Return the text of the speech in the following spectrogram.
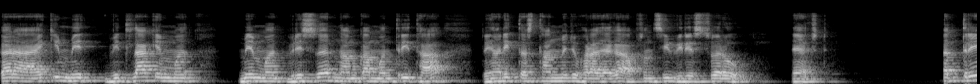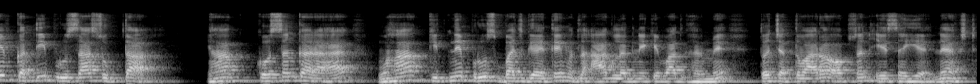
कर रहा है कि मिथिला के मन, में वीरेश्वर नाम का मंत्री था तो यहाँ रिक्त स्थान में जो भरा जाएगा ऑप्शन सी वीरेश्वर। हो नेक्स्ट तत्रेव कति पुरुषा सुप्ता। यहाँ क्वेश्चन कर रहा है, वहाँ कितने पुरुष बच गए थे? मतलब आग लगने के बाद घर में तो चतवारा ऑप्शन ए सही है। नेक्स्ट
